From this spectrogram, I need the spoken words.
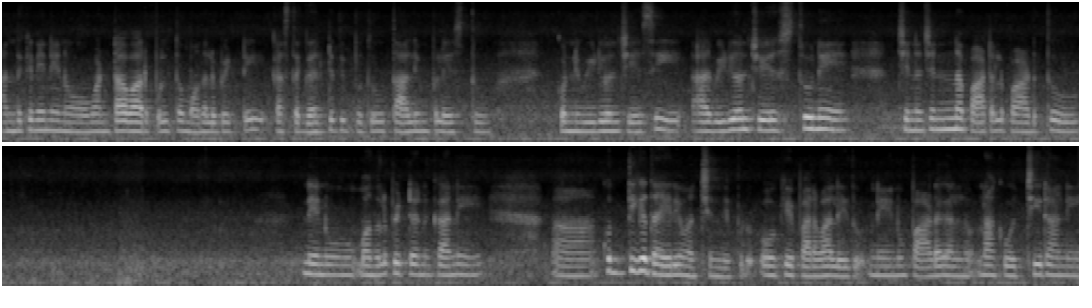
అందుకనే నేను వంట వార్పులతో మొదలుపెట్టి కాస్త గరిటె తిప్పుతూ తాలింపులు వేస్తూ కొన్ని వీడియోలు చేసి ఆ వీడియోలు చేస్తూనే చిన్న చిన్న పాటలు పాడుతూ నేను మొదలుపెట్టాను కానీ కొద్దిగా ధైర్యం వచ్చింది ఇప్పుడు. ఓకే పర్వాలేదు నేను పాడగలను. నాకు వచ్చి రాని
